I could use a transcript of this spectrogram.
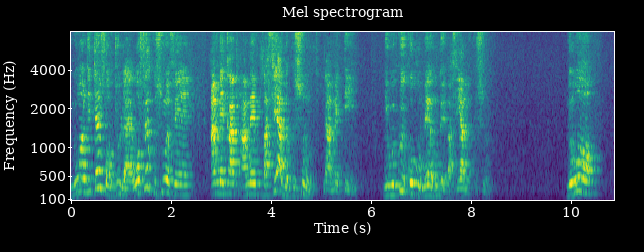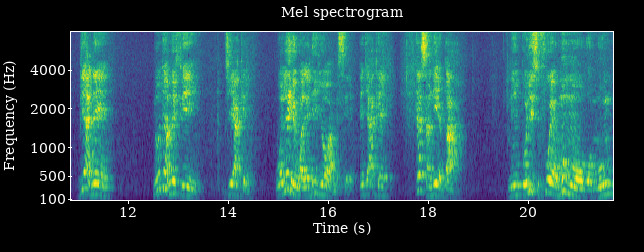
mewɔ on the tenth of july wɔfɛku sunwɛ fɛ ameka ame bafɛ amekusun na amete ni wekui koko mɛ ehu bɛ bafɛ amekusun mewɔ bia ne no de ame fɛ dzi akɛ wɔle he wɔle ni yɔ amesɛ edze akɛ kɛsan ne ɛba ni polisifoɔ yɛ mɔmɔ wɔ mɔnu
